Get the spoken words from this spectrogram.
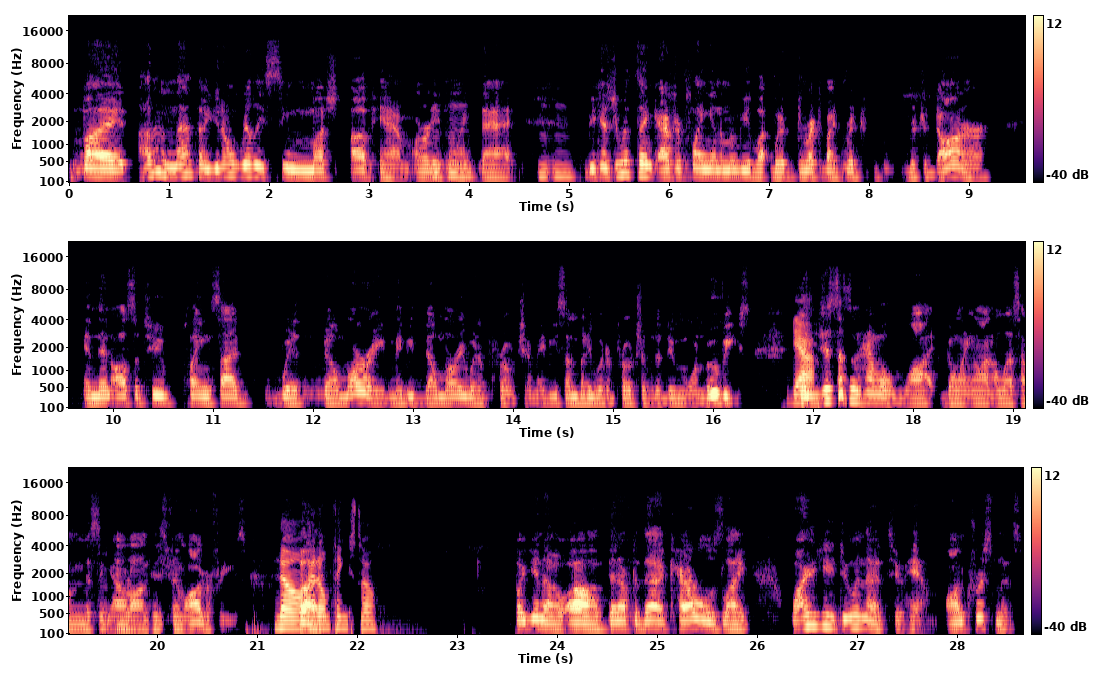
But other than that though, you don't really see much of him or anything Mm-mm. like that. Mm-mm. Because you would think after playing in a movie directed by Richard Donner and then also too playing side with Bill Murray, maybe Bill Murray would approach him. Maybe somebody would approach him to do more movies. Yeah, but he just doesn't have a lot going on unless I'm missing mm out on his filmographies. No, but, I don't think so. But you know, uh, then after that, Carol is like, "Why are you doing that to him on Christmas?"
